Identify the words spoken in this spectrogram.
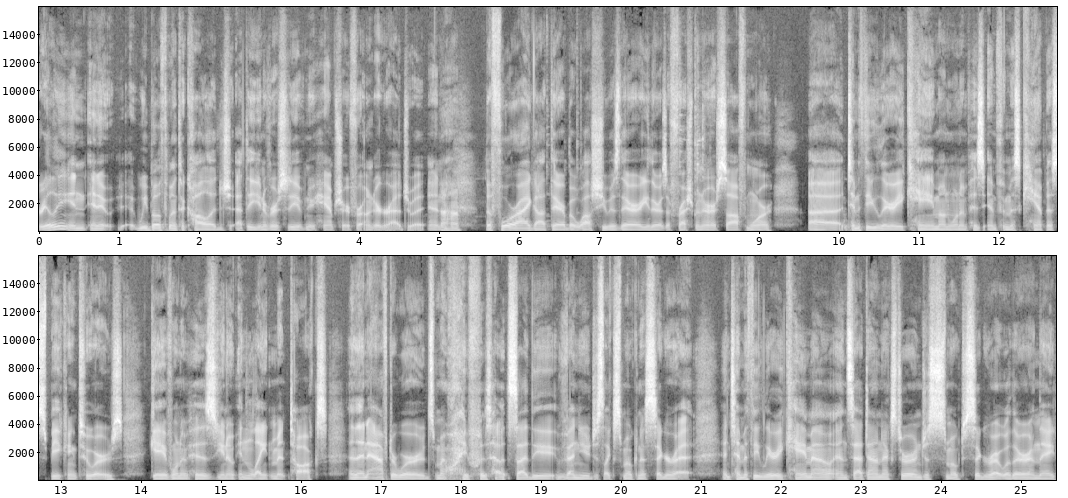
really, and and it, we both went to college at the University of New Hampshire for undergraduate. And uh-huh. before I got there, but while she was there, either as a freshman or a sophomore, uh, Timothy Leary came on one of his infamous campus speaking tours, gave one of his, you know, enlightenment talks. And then afterwards, my wife was outside the venue just like smoking a cigarette. And Timothy Leary came out and sat down next to her and just smoked a cigarette with her. And they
